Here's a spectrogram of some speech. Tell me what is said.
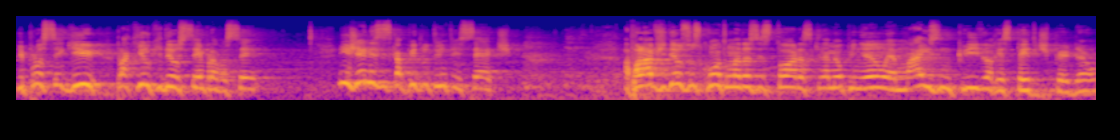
e prosseguir para aquilo que Deus tem para você? Em Gênesis capítulo 37, a palavra de Deus nos conta uma das histórias que, na minha opinião, é mais incrível a respeito de perdão.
